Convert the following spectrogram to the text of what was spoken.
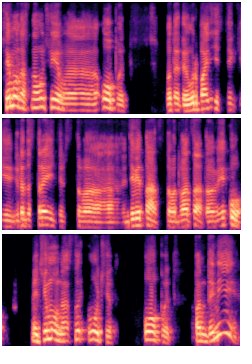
чему нас научил э, опыт вот этой урбанистики, градостроительства 19-20 веков, и чему нас учит опыт пандемии,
